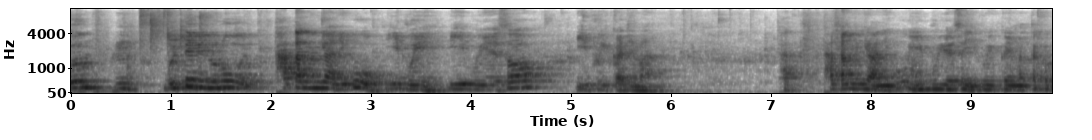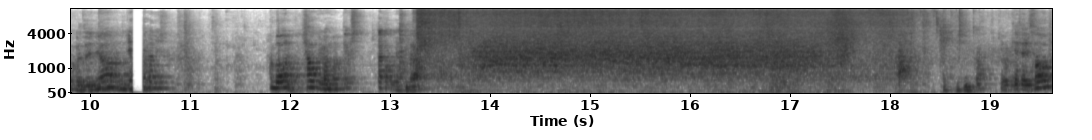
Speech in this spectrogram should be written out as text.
지금 음, 물때비누로 다 닦는 게 아니고 이 부위, 이 부위에서 이 부위까지만 다, 다 닦는 게 아니고 이 부위에서 이 부위까지만 닦았거든요. 이제 한번 한번 샤워기로 한번 딱 닦아보겠습니다. 보십니까? 이렇게 돼서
